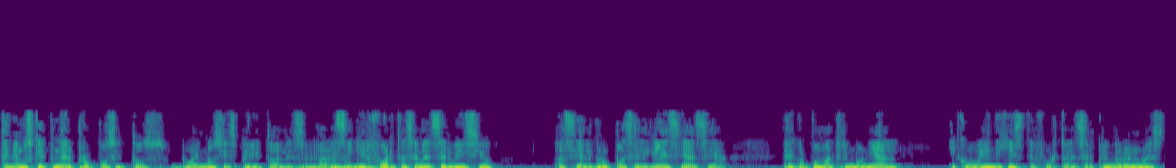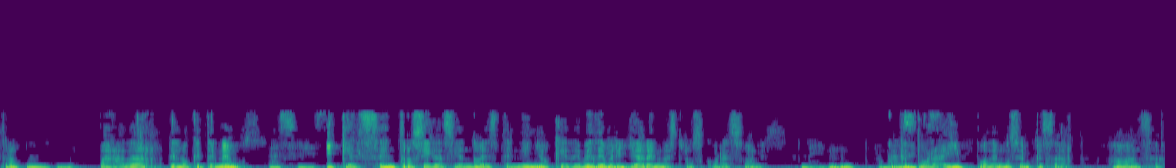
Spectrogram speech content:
tenemos que tener propósitos buenos y espirituales para seguir fuertes en el servicio hacia el grupo, hacia la iglesia, hacia el grupo matrimonial y como bien dijiste, fortalecer primero el nuestro para dar de lo que tenemos Así es. y que el centro siga siendo este niño que debe de brillar en nuestros corazones. Yo creo Así que por ahí podemos empezar a avanzar.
